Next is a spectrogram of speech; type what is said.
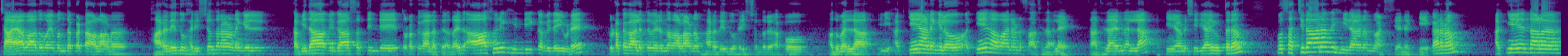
ഛായാവാദവുമായി ബന്ധപ്പെട്ട ആളാണ്. ഭാരതേന്ദു ഹരിശ്ചന്ദ്ര ആണെങ്കിൽ കവിതാ വികാസത്തിന്റെ തുടക്കകാലത്ത് അതായത് ആധുനിക് ഹിന്ദി കവിതയുടെ തുടക്കകാലത്ത് വരുന്ന ആളാണ് ഭാരതേന്ദു ഹരിശ്ചന്ദ്ര അപ്പോ അതുമല്ല ഇനി അജ്ഞയാണെങ്കിലോ അജ്ഞേയ ആവാനാണ് സാധ്യത അല്ലെ? സാധ്യത എന്നല്ല അജ്ഞയാണ് ശരിയായ ഉത്തരം. അപ്പോൾ സച്ചിദാനന്ദ് ഹീരാനന്ദ് വാട്സ്യാൻ അജ്ഞയെ കാരണം അജ്ഞയെ എന്താണ്?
